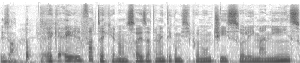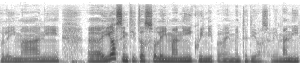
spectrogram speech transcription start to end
Esatto. E e il fatto è che non so esattamente come si pronunci Soleimani, Soleimani. Eh, io ho sentito Soleimani, quindi probabilmente dirò Soleimani.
